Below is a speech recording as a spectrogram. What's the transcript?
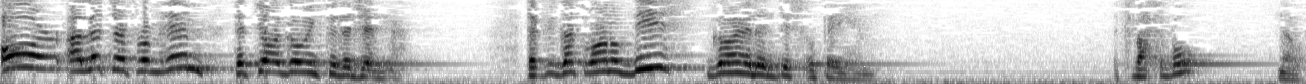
Or a letter from him that you are going to the Jannah. If you got one of these, go ahead and disobey him. It's possible? No.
